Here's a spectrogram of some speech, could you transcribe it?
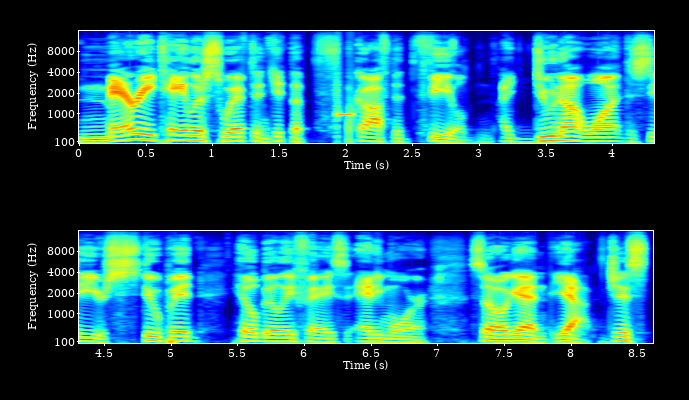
marry Taylor Swift and get the fuck off the field. I do not want to see your stupid hillbilly face anymore. So again, yeah, just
